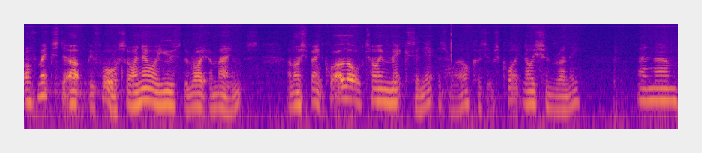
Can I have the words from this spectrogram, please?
have mixed it up before so I know I used the right amounts and I spent quite a lot of time mixing it as well because it was quite nice and runny and um,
